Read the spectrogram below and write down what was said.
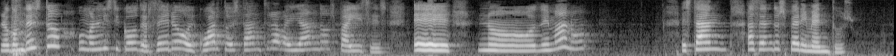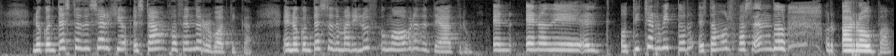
No contexto humanístico, o terceiro e cuarto están traballando os países. E no de mano están facendo experimentos. No contexto de Sergio están facendo robótica e no contexto de Mariluz unha obra de teatro. En, e no de el, o teacher Víctor estamos facendo a roupa.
